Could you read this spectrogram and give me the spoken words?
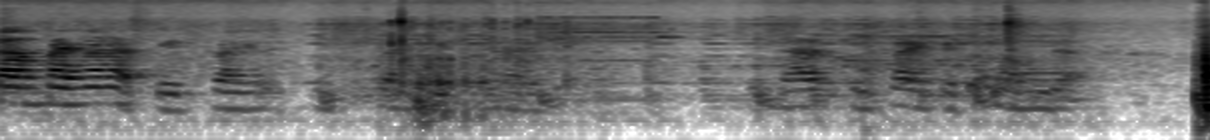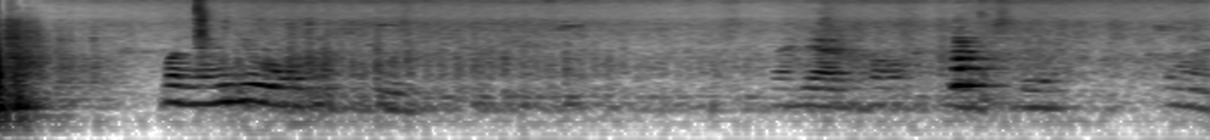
ตามไปก็ได้ปิดไฟติดไฟติดไรปิดได้ปิดไฟปิดลมด้วยมันยังอยู่มายาเขาเดินเข้ามา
